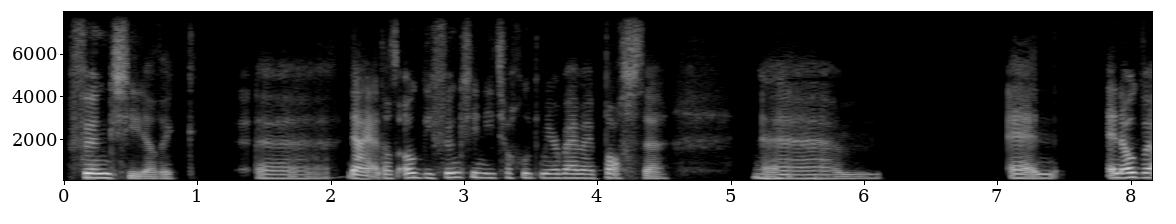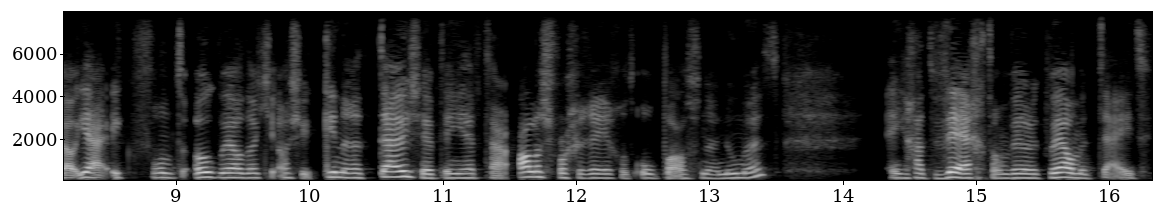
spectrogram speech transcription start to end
functie dat ik, eh, nou ja, dat ook die functie niet zo goed meer bij mij paste. Mhm. Ehm, en, en ook wel, ja, ik vond ook wel dat je als je kinderen thuis hebt en je hebt daar alles voor geregeld, oppas, nou noem het. En je gaat weg, dan wil ik wel mijn tijd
